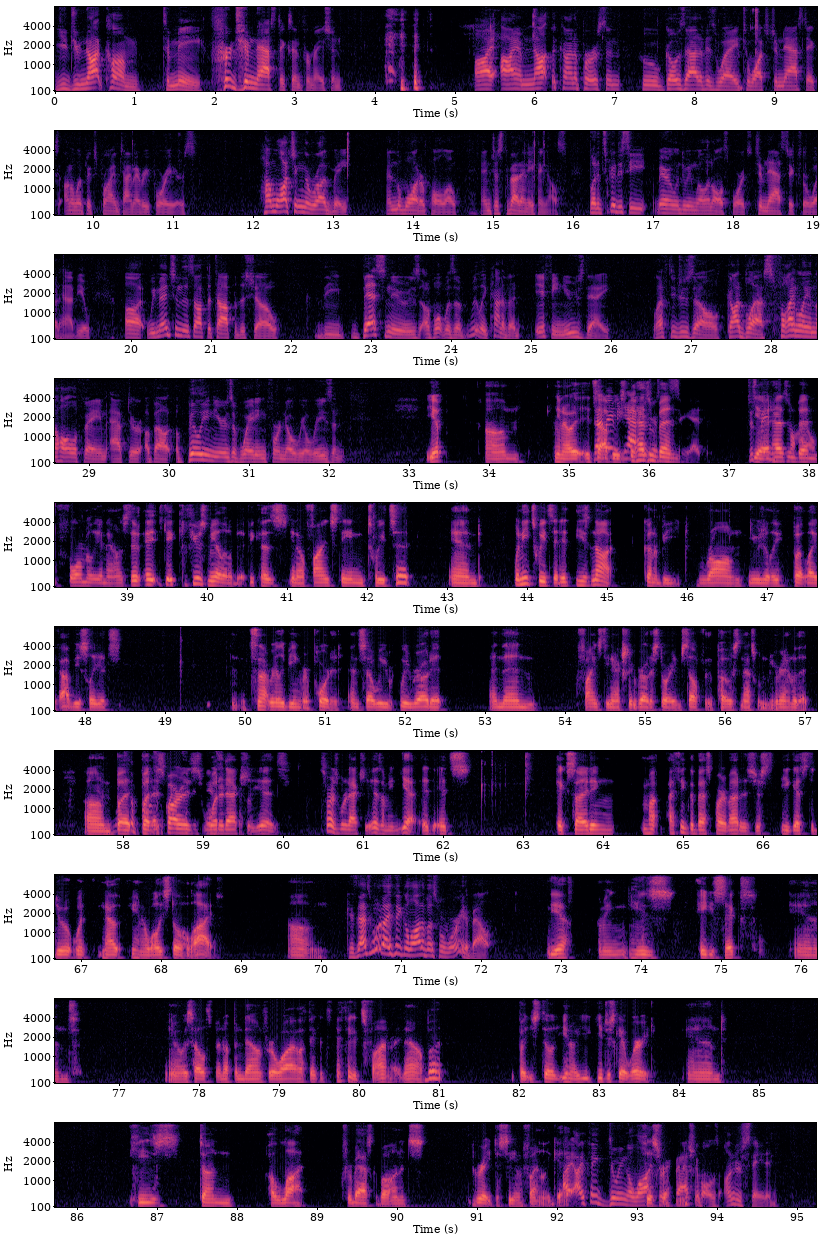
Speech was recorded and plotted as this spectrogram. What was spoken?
You do not come to me for gymnastics information. I I am not the kind of person who goes out of his way to watch gymnastics on Olympics primetime every four years. I'm watching the rugby and the water polo and just about anything else. But it's good to see Maryland doing well in all sports, gymnastics or what have you. Uh, we mentioned this off the top of the show. The best news of what was a really kind of an iffy news day Lefty Driesell, God bless, finally in the Hall of Fame after about a billion years of waiting for no real reason. Yep. Um, you know, it's That obvious. It hasn't been. it. Just yeah, it hasn't been formally announced. It, it, it confused me a little bit because you know Feinstein tweets it, and when he tweets it, it he's not gonna be wrong usually, but like obviously it's it's not really being reported, and so we we wrote it, and then Feinstein actually wrote a story himself for the Post, and that's when we ran with it. Um, but but as far as what it actually is, as far as what it actually is, I mean, yeah, it, it's exciting. My, I think the best part about it is just he gets to do it when now you know while he's still alive. Um, Because that's what I think a lot of us were worried about. yeah, I mean he's 86, and you know his health's been up and down for a while. I think it's I think it's fine right now, but but you still you know you, you just get worried, and he's done a lot for basketball, and it's great to see him finally get. I, I think doing a lot for basketball is understated.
